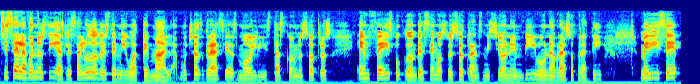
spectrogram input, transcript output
Gisela, buenos días, les saludo desde mi Guatemala. Muchas gracias, Molly. Estás con nosotros en Facebook, donde hacemos nuestra transmisión en vivo. Un abrazo para ti. Me dice,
